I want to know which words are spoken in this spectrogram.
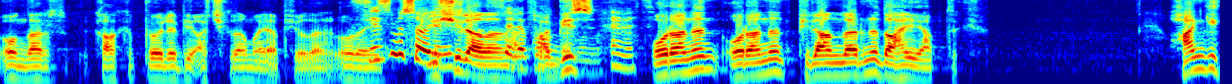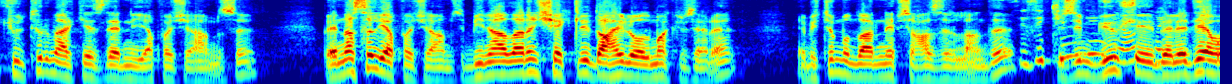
onlar kalkıp böyle bir açıklama yapıyorlar. Orayı Siz mi söylemiştiniz yeşil alana- Biz? Evet. oranın oranın planlarını dahi yaptık hangi kültür merkezlerini yapacağımızı ve nasıl yapacağımızı, binaların şekli dahil olmak üzere e, bütün bunların hepsi hazırlandı. Sizi kim Bizim Büyükşehir Sayın Belediye Başkanım?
